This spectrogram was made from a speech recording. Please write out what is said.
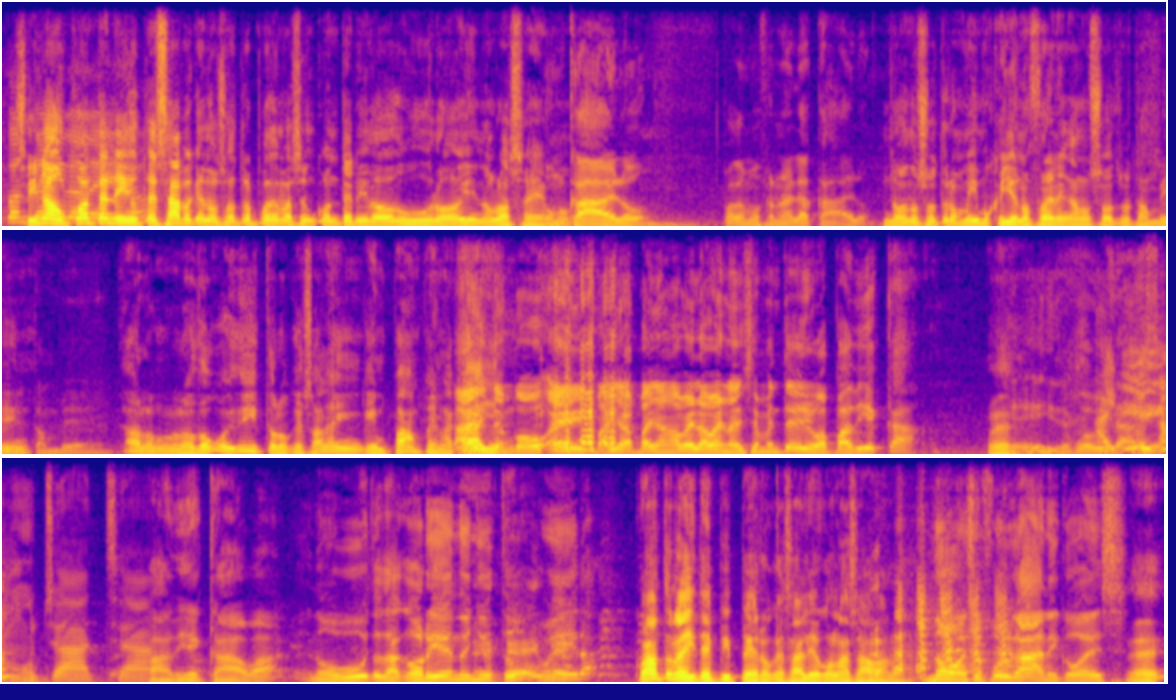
nace. Si no, un contenido ellos- usted sabe que nosotros podemos hacer un contenido duro y no lo Con hacemos. Kylo. Podemos frenarle a Kylo. No, nosotros mismos, que ellos nos frenen a nosotros Sí, también. también. Ah, los, los dos gorditos, los que salen en, en pampa en la Ay, calle. tengo, ey, vayan, vayan a ver la vaina del cementerio, va para 10K. Eh. Ey, se fue Ay, viral. esa muchacha. Para 10K va. No gusto, está corriendo en YouTube, mira. ¿Cuánto le diste el pipero que salió con la sábana? No, eso fue orgánico, ese. ¿Eh?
